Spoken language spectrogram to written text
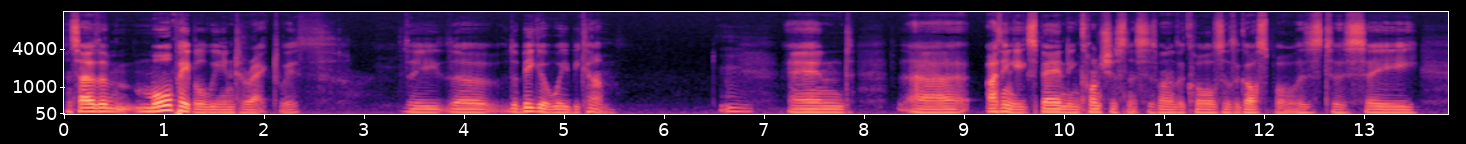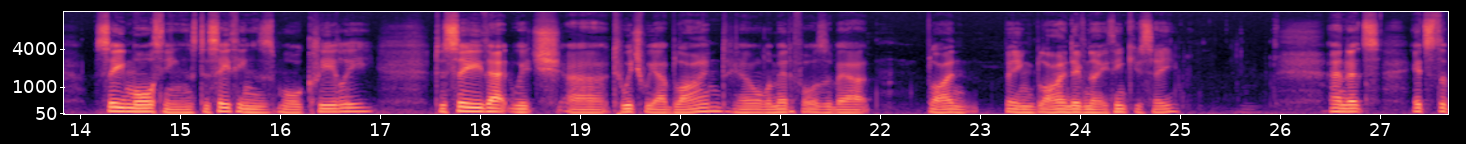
And so the more people we interact with, the the the bigger we become. Mm. And uh, I think expanding consciousness is one of the calls of the gospel is to see see more things, to see things more clearly, to see that which uh, to which we are blind. You know, all the metaphors about blind being blind, even though you think you see. And it's it's the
